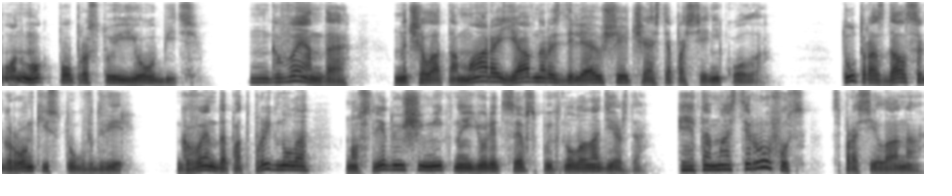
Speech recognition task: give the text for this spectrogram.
он мог попросту ее убить. «Гвенда», начала Тамара, явно разделяющая часть опасений Кола. Тут раздался громкий стук в дверь. Гвенда подпрыгнула, но в следующий миг на ее лице вспыхнула надежда. «Это мастер Руфус?» — спросила она.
